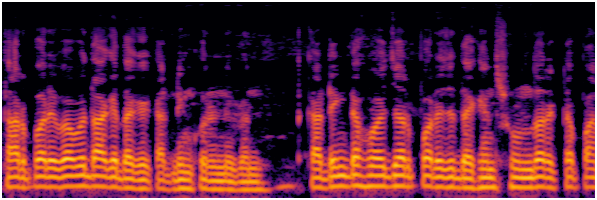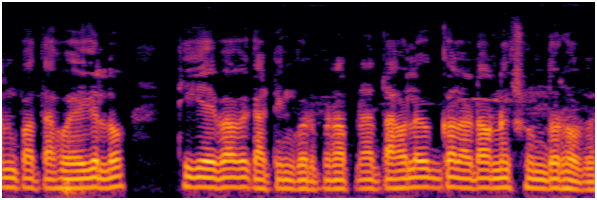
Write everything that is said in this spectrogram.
তারপর এভাবে দাগে দাগে কাটিং করে নেবেন। কাটিংটা হয়ে যাওয়ার পরে যে দেখেন, সুন্দর একটা পান পাতা হয়ে গেল। ঠিক এইভাবে কাটিং করবেন আপনারা। তাহলে গলাটা অনেক সুন্দর হবে।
